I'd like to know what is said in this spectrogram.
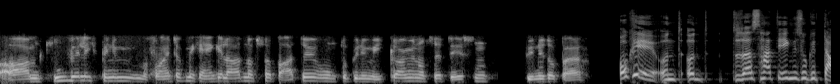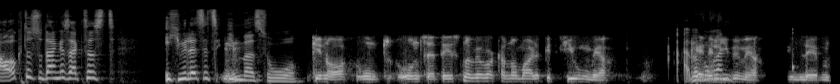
Ähm, zufällig bin ich, mein Freund hat mich eingeladen auf so eine Party und da bin ich mitgegangen und seitdessen bin ich dabei. Okay, und, und das hat dir irgendwie so getaugt, dass du dann gesagt hast, ich will es jetzt mhm. immer so. Genau, und, und seitdessen habe ich aber keine normale Beziehung mehr. Aber keine woran, Liebe mehr im Leben.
